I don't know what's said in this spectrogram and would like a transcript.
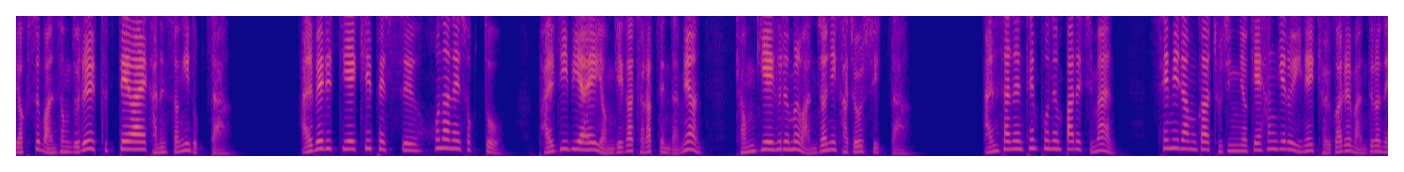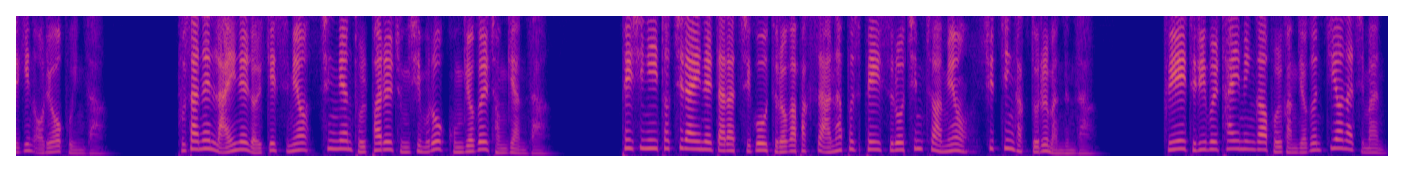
역습 완성도를 극대화할 가능성이 높다. 알베르티의 킬패스, 호난의 속도, 발디비아의 연계가 결합된다면 경기의 흐름을 완전히 가져올 수 있다. 안산은 템포는 빠르지만 세밀함과 조직력의 한계로 인해 결과를 만들어내긴 어려워 보인다. 부산은 라인을 넓게 쓰며 측면 돌파를 중심으로 공격을 전개한다. 패신이 터치라인을 따라 치고 들어가 박스 안 하프 스페이스로 침투하며 슈팅 각도를 만든다. 그의 드리블 타이밍과 볼 간격은 뛰어나지만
